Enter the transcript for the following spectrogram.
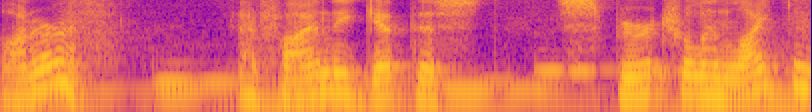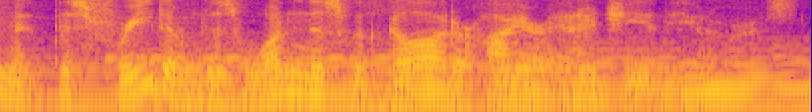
on earth and finally get this spiritual enlightenment, this freedom, this oneness with God or higher energy in the universe.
